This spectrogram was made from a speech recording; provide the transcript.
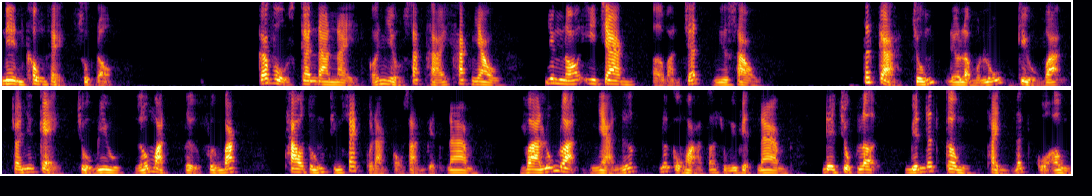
nên không thể sụp đổ. Các vụ scandal này có nhiều sắc thái khác nhau, nhưng nó y chang ở bản chất như sau. Tất cả chúng đều là một lũ cửu vạn cho những kẻ chủ mưu giấu mặt từ phương Bắc, thao túng chính sách của Đảng Cộng sản Việt Nam và lũng đoạn nhà nước nước Cộng hòa xã chủ nghĩa Việt Nam để trục lợi biến đất công thành đất của ông,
